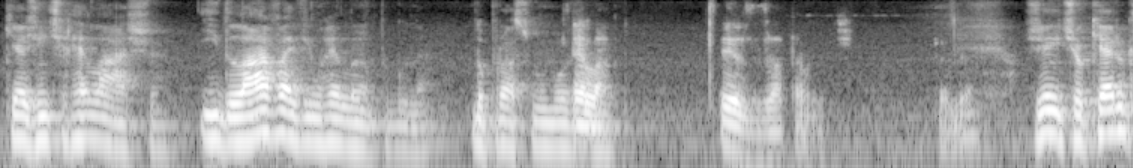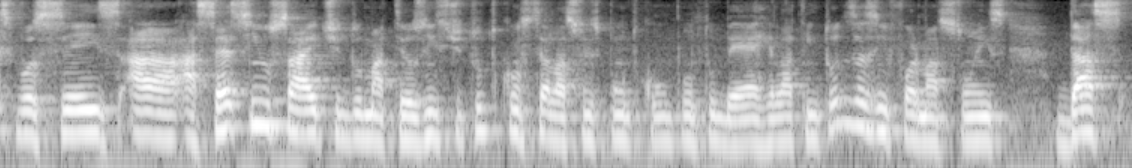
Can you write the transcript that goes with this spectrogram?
que a gente relaxa. E lá vai vir o relâmpago, né? Do próximo movimento. É lá. Exatamente. Entendeu? Gente, eu quero que vocês acessem o site do Mateus, institutoconstelações.com.br. Lá tem todas as informações das,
